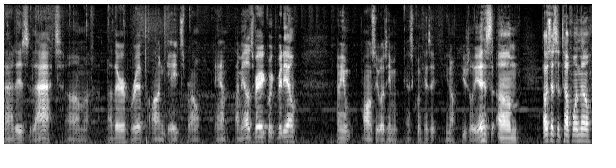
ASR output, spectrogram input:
that is that. Um, another rip on gates, bro. Damn. I mean, that was a very quick video. I mean, honestly, it wasn't even as quick as it, you know, usually is. Um, that was just a tough one, though.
